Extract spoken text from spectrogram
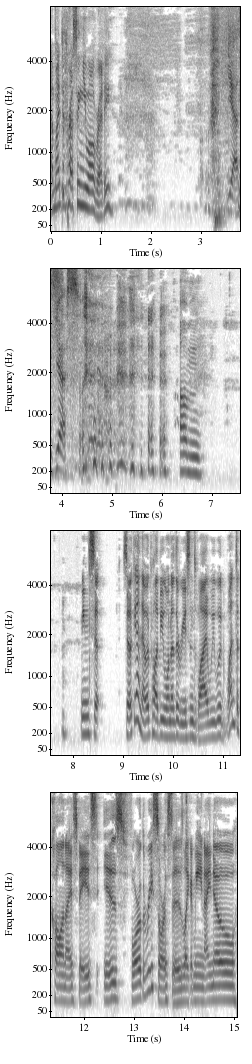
Am I depressing you already? Yes. yes. Um, I mean, so so again, that would probably be one of the reasons why we would want to colonize space is for the resources. Like, I mean, I know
